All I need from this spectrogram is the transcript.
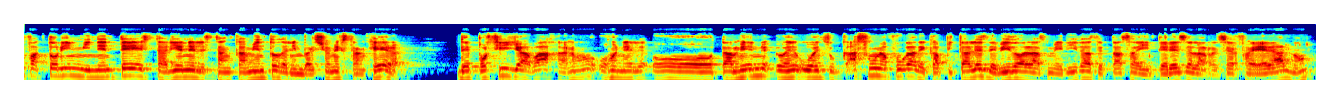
factor inminente estaría en el estancamiento de la inversión extranjera de por sí ya baja, ¿no? O también, o en, su caso, una fuga de capitales debido a las medidas de tasa de interés de la Reserva Federal, ¿no?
